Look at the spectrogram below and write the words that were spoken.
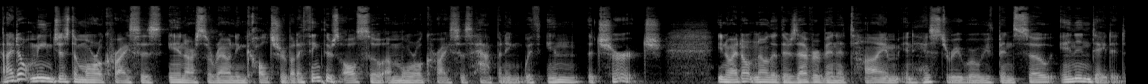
And I don't mean just a moral crisis in our surrounding culture, but I think there's also a moral crisis happening within the church. You know, I don't know that there's ever been a time in history where we've been so inundated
